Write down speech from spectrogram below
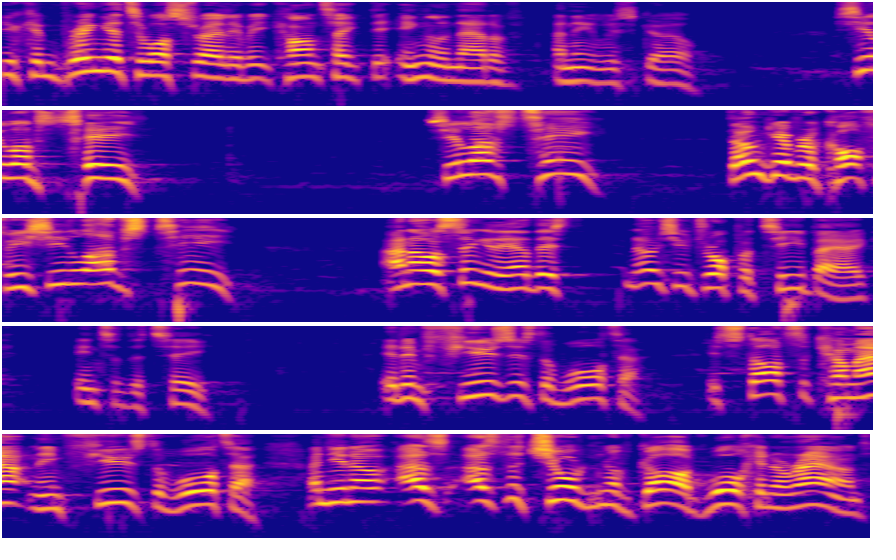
You can bring her to Australia, but you can't take the England out of an English girl. She loves tea. She loves tea. Don't give her a coffee. She loves tea. And I was thinking, you know, this, you know, as you drop a tea bag into the tea, it infuses the water. It starts to come out and infuse the water. And you know, as, as the children of God walking around,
